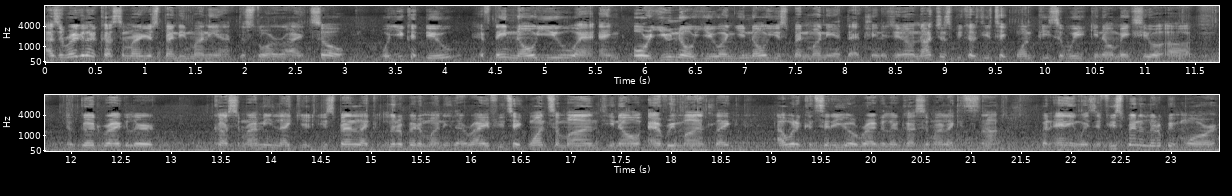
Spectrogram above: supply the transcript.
as a regular customer, you're spending money at the store, right? So, what you could do if they know you and, and, or you know you and you know you spend money at that cleaners you know not just because you take one piece a week you know makes you a, a good regular customer. I mean like you, you spend like a little bit of money there right? If you take once a month you know every month like i wouldn't consider you a regular customer like it's not. But anyways if you spend a little bit more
